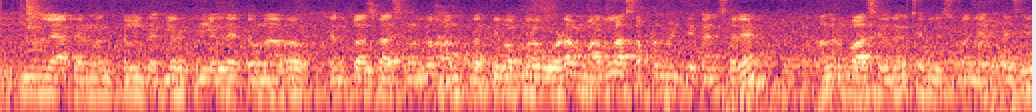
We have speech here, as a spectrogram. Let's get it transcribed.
ఎనిమిది వందల యాభై మంది పిల్లలు రెగ్యులర్ పిల్లలు ఏదైతే ఉన్నారో టెన్త్ క్లాస్ రాసిన వాళ్ళు ప్రతి ఒక్కరు కూడా మరలా సప్లిమెంటరీ కానీ సరే అందరూ పాస్ అయ్యే విధంగా చర్యలు తీసుకోమని చెప్పేసి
